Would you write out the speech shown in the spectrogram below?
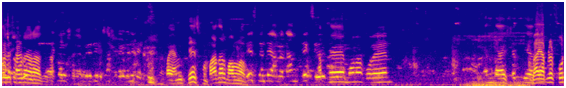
হলে 800 ছাড়বেন টাকা রাখবে। ভাই আমি বেশ বাজার ভালো না আপনি মনে করেন ভাই আপনার ফোন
